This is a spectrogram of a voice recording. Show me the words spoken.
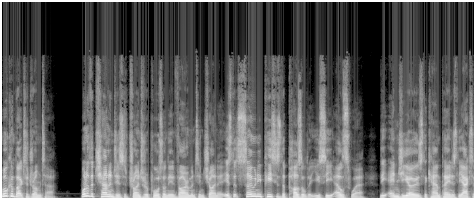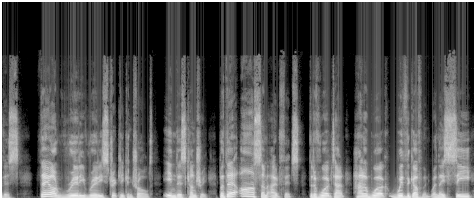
today. Welcome back to Drum Tower. One of the challenges of trying to report on the environment in China is that so many pieces of the puzzle that you see elsewhere the NGOs, the campaigners, the activists they are really, really strictly controlled in this country. But there are some outfits that have worked out how to work with the government when they see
